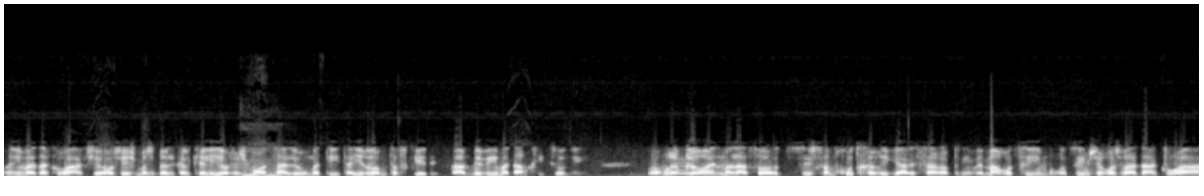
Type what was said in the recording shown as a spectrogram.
ממנים ועדה קרואה כשאו שיש משבר כלכלי או שיש מועצה לעומתית, העיר לא מתפקדת. ואז מביאים אדם חיצוני, ואומרים לו אין מה לעשות, יש סמכות חריגה לשר הפנים. ומה רוצים? רוצים שראש ועדה קרואה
